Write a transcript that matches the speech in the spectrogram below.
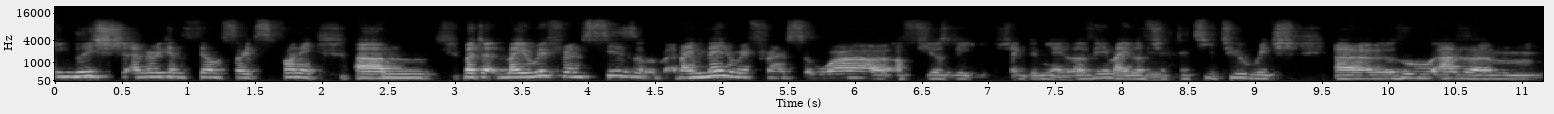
English American films, so it's funny. Um, but my references, my main reference were obviously Jacques Demy. I love him. I love Jacques Tati too, which uh, who have um,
